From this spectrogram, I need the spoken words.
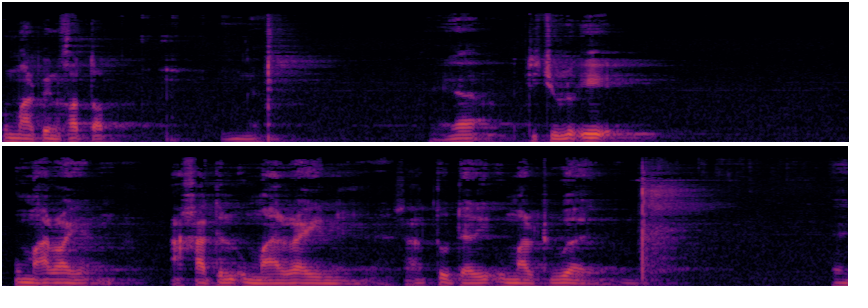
Umar bin Khattab. Ya, dijuluki Umarain, Ahadul Umarain, satu dari Umar dua. Yang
